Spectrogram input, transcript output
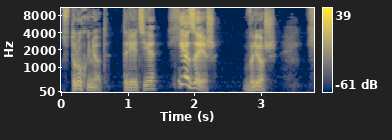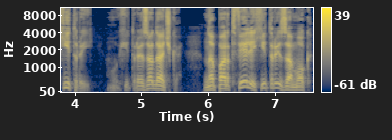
Струхнет. Третье. Хезаешь. Врешь. Хитрый. Ну, хитрая задачка. На портфеле хитрый замок.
